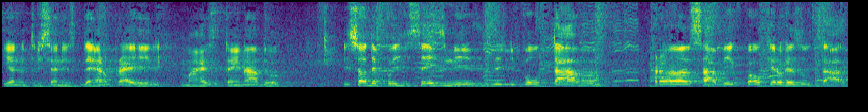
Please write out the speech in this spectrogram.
e a nutricionista deram para ele, mais o treinador. E só depois de seis meses ele voltava para saber qual que era o resultado.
